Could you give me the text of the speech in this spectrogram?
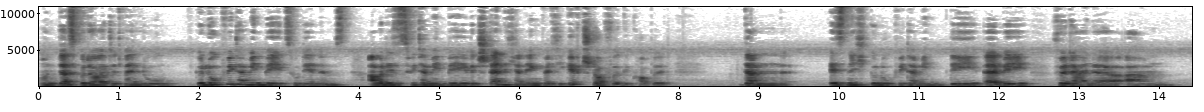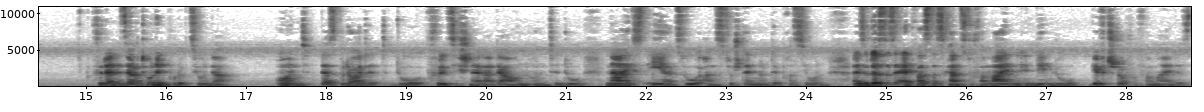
Und das bedeutet, wenn du genug Vitamin B zu dir nimmst, aber dieses Vitamin B wird ständig an irgendwelche Giftstoffe gekoppelt, dann ist nicht genug Vitamin D, äh, B für deine, ähm, für deine Serotoninproduktion da. Und das bedeutet, du fühlst dich schneller down und du neigst eher zu Angstzuständen und Depressionen. Also das ist etwas, das kannst du vermeiden, indem du Giftstoffe vermeidest.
